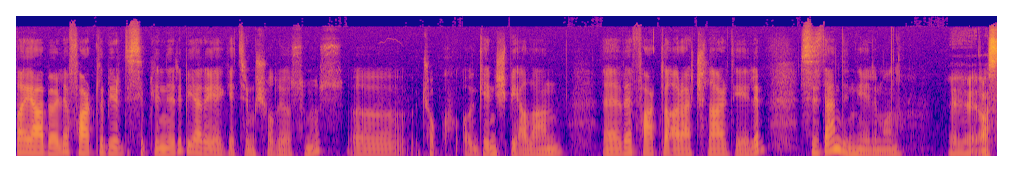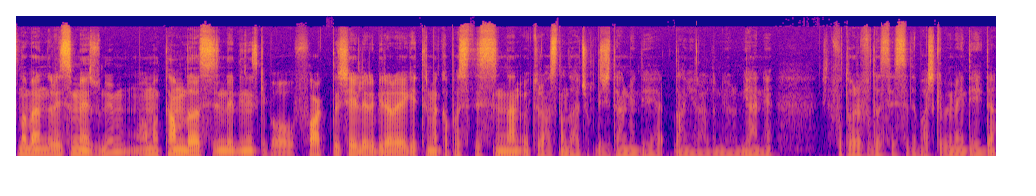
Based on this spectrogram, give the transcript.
bayağı böyle farklı bir disiplinleri bir araya getirmiş oluyorsunuz. E, çok geniş bir alan e, ve farklı araçlar diyelim. Sizden dinleyelim onu. Ee, aslında ben resim mezunuyum ama tam da sizin dediğiniz gibi o farklı şeyleri bir araya getirme kapasitesinden ötürü aslında daha çok dijital medyadan yararlanıyorum. Yani işte fotoğrafı da sesi de başka bir medyayı da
